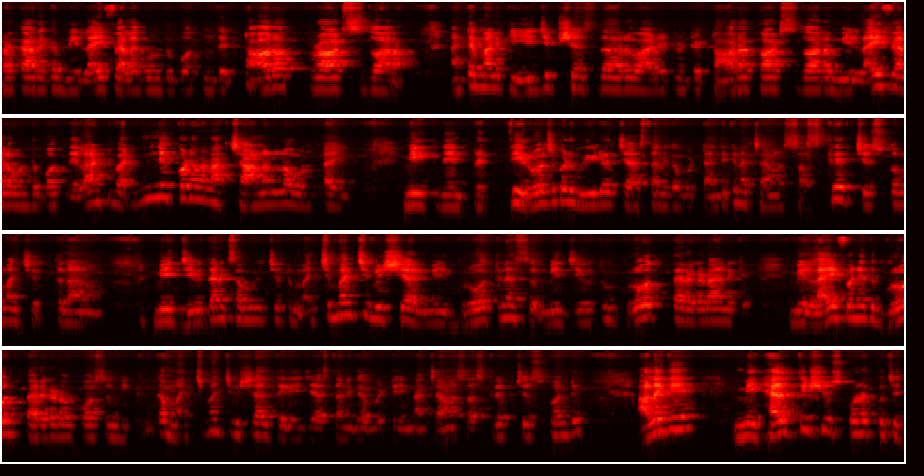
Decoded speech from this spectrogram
ప్రకారంగా మీ లైఫ్ ఎలాగుండిపోతుంది టారో కార్డ్స్ ద్వారా అంటే మనకి ఈజిప్షియన్స్ ద్వారా వాడేటువంటి టారో కార్డ్స్ ద్వారా మీ లైఫ్ ఎలా ఉండిపోతుంది ఇలాంటివన్నీ కూడా నా ఛానల్లో ఉంటాయి. మీకు నేను ప్రతిరోజు కూడా వీడియో చేస్తాను కాబట్టి అందుకే నా ఛానల్ సబ్స్క్రైబ్ చేసుకోమని చెప్తున్నాను. మీ జీవితానికి సంబంధించిన మంచి మంచి విషయాలు మీ గ్రోత్‌నెస్ మీ జీవితం గ్రోత్ పెరగడానికి మీ లైఫ్ అనేది గ్రోత్ పెరగడం కోసం మీకు ఇంకా మంచి మంచి విషయాలు తెలియజేస్తాను కాబట్టి నా ఛానల్ సబ్స్క్రైబ్ చేసుకోండి. అలాగే మీ హెల్త్ ఇష్యూస్ కూడా కొంచెం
